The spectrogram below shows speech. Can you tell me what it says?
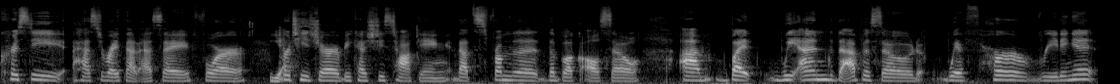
Kristy has to write that essay for her teacher because she's talking. That's from the the book also. Um, but we end the episode with her reading it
